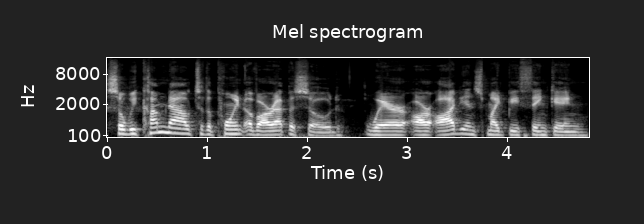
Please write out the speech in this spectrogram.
So we come now to the point of our episode where our audience might be thinking,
